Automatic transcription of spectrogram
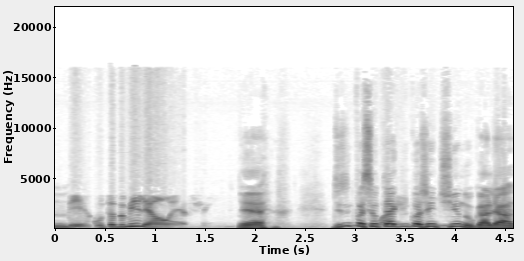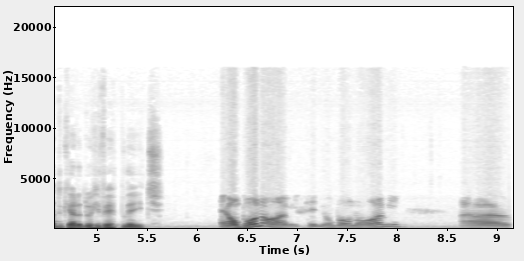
Hum. pergunta do milhão essa, hein? É. Dizem que vai ser o Eu técnico acho que- argentino, o Galhardo, que era do River Plate. É um bom nome, seria um bom nome. Ah,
